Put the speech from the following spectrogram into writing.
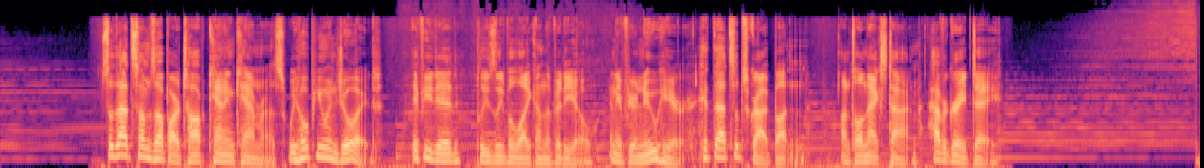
So that sums up our top Canon cameras. We hope you enjoyed. If you did, please leave a like on the video, and if you're new here, hit that subscribe button. Until next time, have a great day.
